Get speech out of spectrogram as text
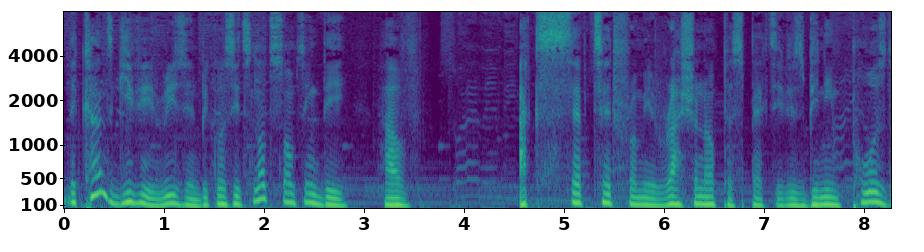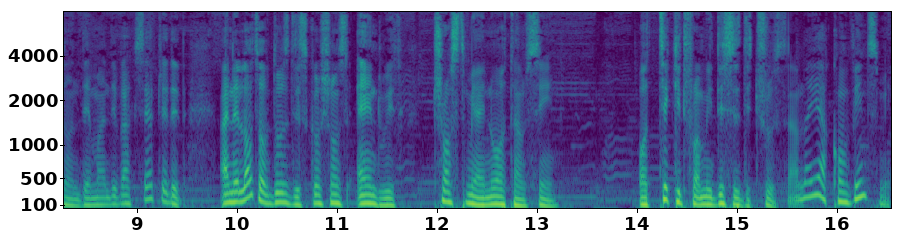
They can't give you a reason because it's not something they have accepted from a rational perspective. It's been imposed on them and they've accepted it. And a lot of those discussions end with, trust me, I know what I'm saying. Or take it from me, this is the truth. I'm like, uh, yeah, convince me.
